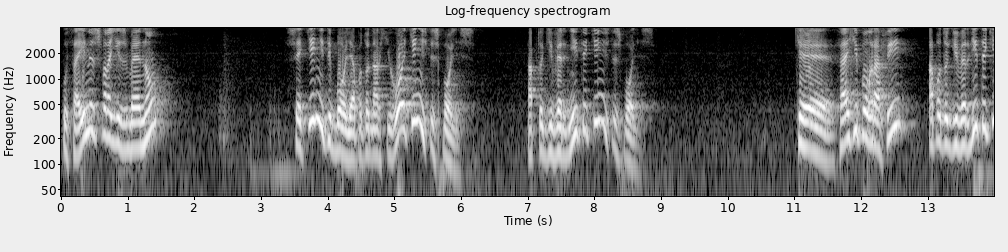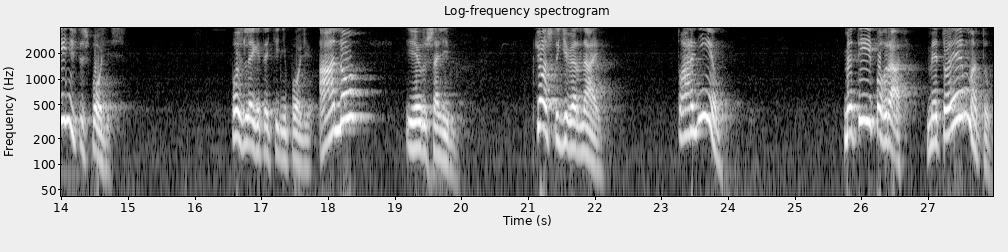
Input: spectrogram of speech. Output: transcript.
που θα είναι σφραγισμένο σε εκείνη την πόλη, από τον αρχηγό εκείνης της πόλης, από τον κυβερνήτη εκείνης της πόλης. Και θα έχει υπογραφεί από τον κυβερνήτη εκείνης της πόλης. Πώς λέγεται εκείνη η πόλη; Άνω η Ιερουσαλήμ. Ποιος τον κυβερνάει; Το αρνείο. Με τι υπογράφει; Με το αίμα του.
